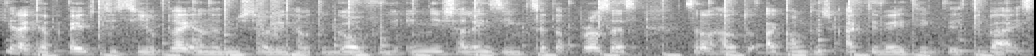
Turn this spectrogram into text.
Here I have HTC U Play and let me show you how to go through the initializing setup process, so how to accomplish activating this device.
